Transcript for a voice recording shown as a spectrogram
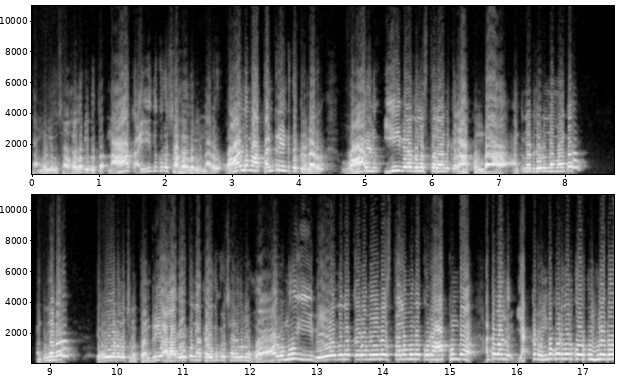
తమ్ముళ్ళు సహోదరులు గుర్తు నాకు ఐదుగురు సహోదరులు ఉన్నారు. వాళ్ళు మా తండ్రి ఇంటి దగ్గర ఉన్నారు. వాళ్ళు ఈ వేదన స్థలానికి రాకుండా అంటున్నాడు చూడండి అన్నమాట అంటున్నాడా? ఇరవై ఏడవ వచ్చిన తండ్రి అలాగైతే నాకు ఐదుగురు సహోదరులు వారును ఈ వేదనకరమైన స్థలమునకు రాకుండా అంటే వాళ్ళు ఎక్కడ ఉండకూడదని కోరుకుంటున్నాడు?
